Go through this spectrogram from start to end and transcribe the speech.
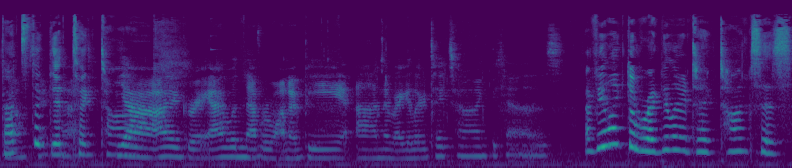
But That's the good TikTok. Yeah, I agree. I would never want to be on the regular TikTok because I feel like the regular TikToks is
